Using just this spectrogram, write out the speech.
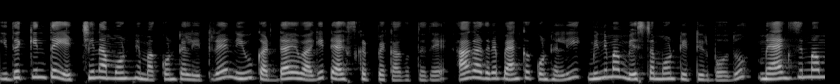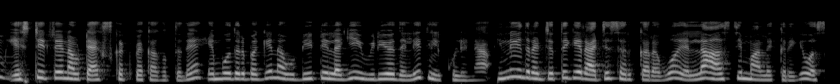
ಇದಕ್ಕಿಂತ ಹೆಚ್ಚಿನ ಅಮೌಂಟ್ ನಿಮ್ಮ ಅಕೌಂಟ್ ಅಲ್ಲಿ ಇಟ್ರೆ ನೀವು ಕಡ್ಡಾಯವಾಗಿ ಟ್ಯಾಕ್ಸ್ ಕಟ್ಟಬೇಕಾಗುತ್ತದೆ ಹಾಗಾದ್ರೆ ಬ್ಯಾಂಕ್ ಅಕೌಂಟ್ನಲ್ಲಿ ಮಿನಿಮಮ್ ಎಷ್ಟು ಅಮೌಂಟ್ ಇಟ್ಟಿರಬಹುದು ಮ್ಯಾಕ್ಸಿಮಮ್ ಎಷ್ಟಿಟ್ರೆ ನಾವು ಟ್ಯಾಕ್ಸ್ ಕಟ್ಟಬೇಕಾಗುತ್ತದೆ ಎಂಬುದರ ಬಗ್ಗೆ ನಾವು ಡೀಟೇಲ್ ಆಗಿ ಈ ವಿಡಿಯೋದಲ್ಲಿ ತಿಳ್ಕೊಳ್ಳೋಣ. ಇನ್ನು ಇದರ ಜೊತೆಗೆ ರಾಜ್ಯ ಸರ್ಕಾರವು ಎಲ್ಲಾ ಆಸ್ತಿ ಮಾಲೀಕರಿಗೆ ಹೊಸ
